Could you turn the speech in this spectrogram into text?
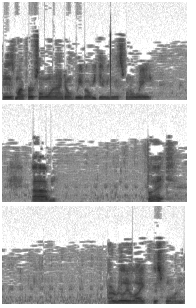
is my personal one. I don't believe I'll be giving this one away. Um, but I really like this one.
